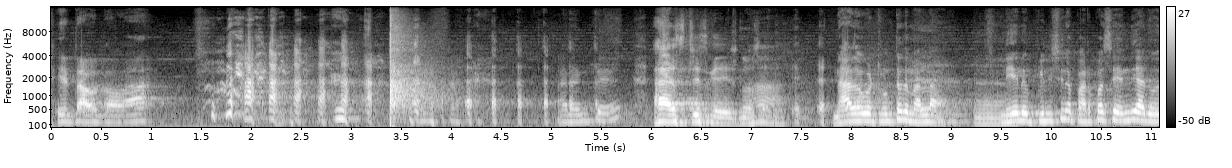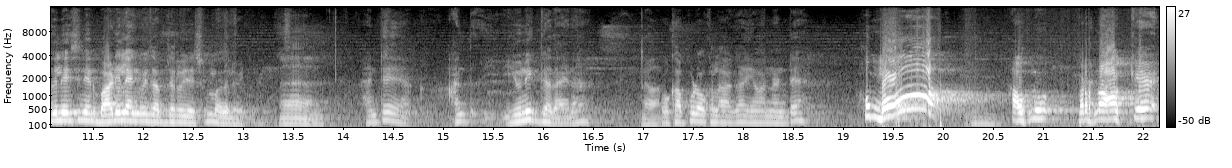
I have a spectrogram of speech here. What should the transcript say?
టీ తాగుతావా? అని అంటే నాది ఒకటి ఉంటుంది మళ్ళా. నేను పిలిచిన పర్పస్ ఏంది? అది వదిలేసి నేను బాడీ లాంగ్వేజ్ అబ్జర్వ్ చేసుకుని మొదలుపెట్టిన. ఆ, అంటే అంత యూనిక్ కదా ఆయన. ఒకప్పుడు ఒకలాగా ఏమన్నంటే అమ్మో! అవును మరి నాకే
